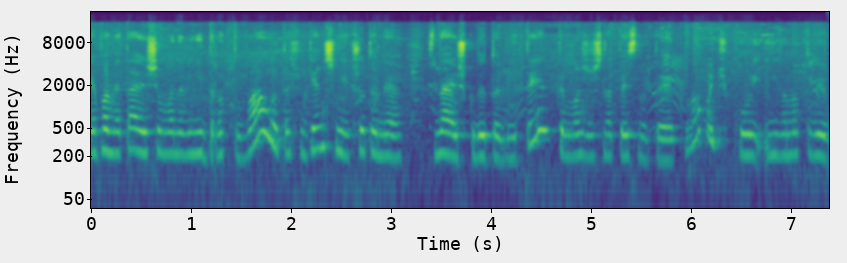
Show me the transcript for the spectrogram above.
я пам'ятаю, що мене в ній дратувало, те, що в Геншині, якщо ти не знаєш, куди тобі йти, ти можеш натиснути кнопочку, і воно тобі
